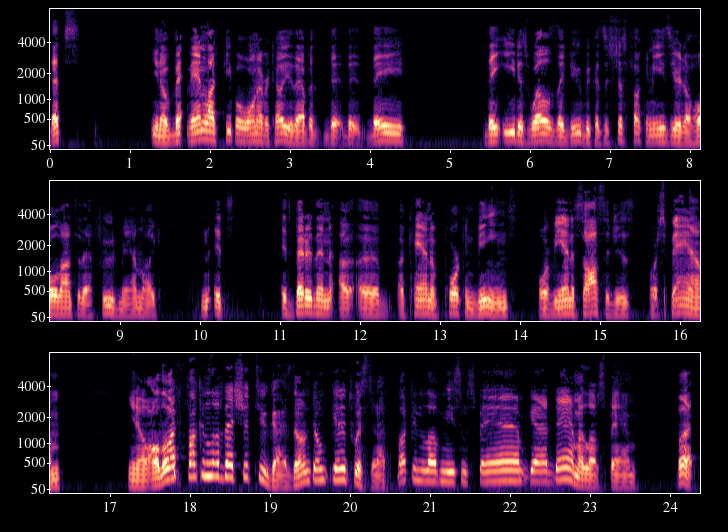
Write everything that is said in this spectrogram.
That's you know, van life people won't ever tell you that, but they, they they eat as well as they do because it's just fucking easier to hold on to that food, man. Like it's it's better than a, a, a can of pork and beans or Vienna sausages or spam. You know, although I fucking love that shit too, guys. Don't don't get it twisted. I fucking love me some spam. God damn, I love spam. But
